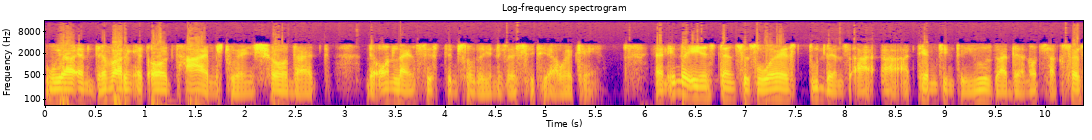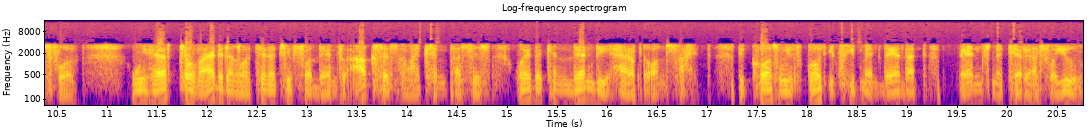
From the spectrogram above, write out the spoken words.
we are endeavoring at all times to ensure that the online systems of the university are working. And in the instances where students are, are, attempting to use that, they are not successful, we have provided an alternative for them to access our campuses where they can then be helped on site because we've got equipment there that bans material for you.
